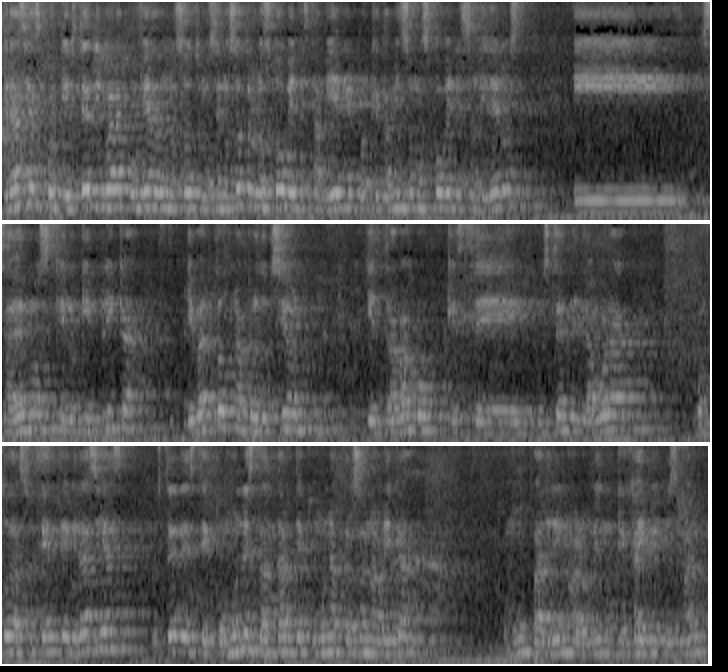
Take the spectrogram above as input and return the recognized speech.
Gracias porque usted igual ha confiado en nosotros, en nosotros los jóvenes también, ¿eh? porque también somos jóvenes sonideros y, sabemos que lo que implica llevar toda una producción y el trabajo que se, usted elabora con toda su gente, gracias, usted este, como un estandarte, como una persona ahorita, como un padrino, a lo mismo que Jaime Guzmán,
